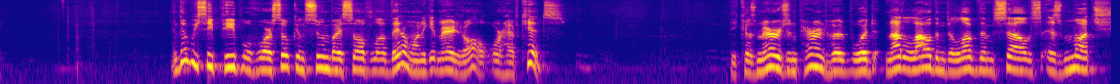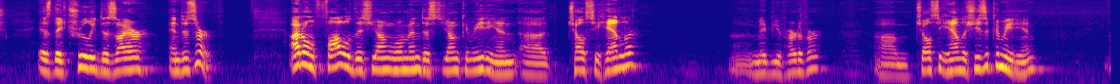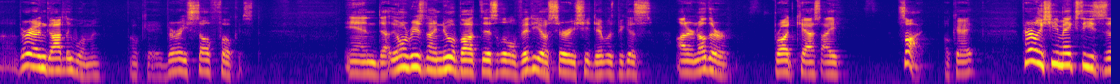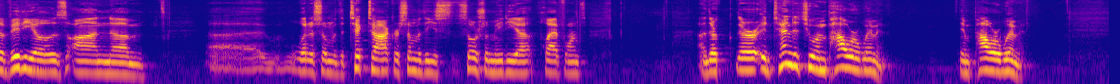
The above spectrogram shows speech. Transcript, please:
And then we see people who are so consumed by self love, they don't want to get married at all or have kids. Because marriage and parenthood would not allow them to love themselves as much as they truly desire and deserve. I don't follow this young woman, this young comedian, uh, Chelsea Handler. Uh, maybe you've heard of her. Um, Chelsea Handler, she's a comedian, uh, very ungodly woman, okay, very self focused. And uh, the only reason I knew about this little video series she did was because on another broadcast I saw it, okay? Apparently, she makes these uh, videos on. Um, uh, what are some of the TikTok or some of these social media platforms. Uh, they're, they're intended to empower women. Empower women.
